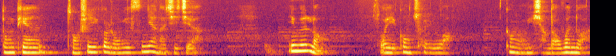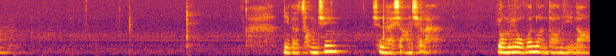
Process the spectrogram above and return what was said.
冬天总是一个容易思念的季节，因为冷，所以更脆弱，更容易想到温暖。你的曾经，现在想起来，有没有温暖到你呢？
